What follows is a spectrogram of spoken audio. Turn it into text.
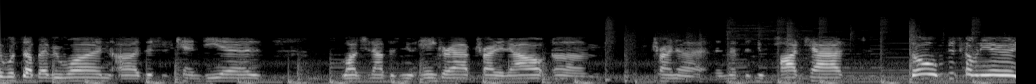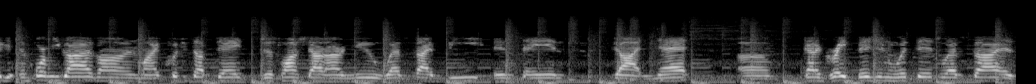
what's up, everyone? Uh, this is Ken Diaz, launching out this new Anchor app, trying it out, um, trying to invent this new podcast. So, I'm just coming here to inform you guys on my quickest update. Just launched out our new website, beinsane.net. Um, got a great vision with this website as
